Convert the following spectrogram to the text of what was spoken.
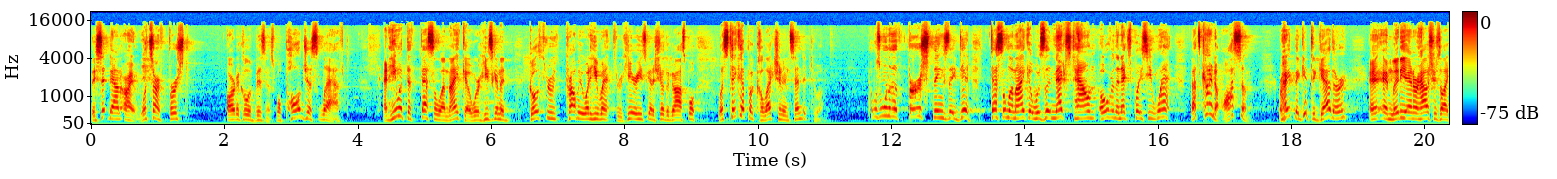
they sit down. All right, what's our first article of business? Well, Paul just left, and he went to Thessalonica, where he's going to go through probably what he went through here. He's going to share the gospel. Let's take up a collection and send it to him. That was one of the first things they did. Thessalonica was the next town over, the next place he went. That's kind of awesome right? They get together, and, and Lydia in her house, she's like,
